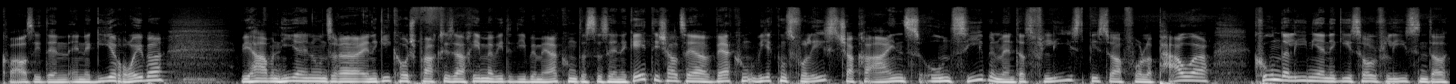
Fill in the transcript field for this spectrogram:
quasi den Energieräuber. Wir haben hier in unserer Energiecoach-Praxis auch immer wieder die Bemerkung, dass das energetisch als sehr wirkungsvoll ist. Chakra 1 und 7, wenn das fließt, bist du auch voller Power. Kundalini-Energie soll fließen, da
